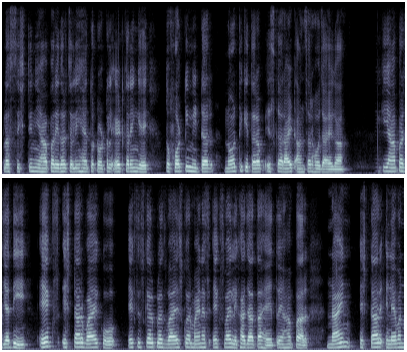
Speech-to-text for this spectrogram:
प्लस सिक्सटीन यहाँ पर इधर चली हैं तो टोटल ऐड करेंगे तो फोर्टी मीटर नॉर्थ की तरफ़ इसका राइट आंसर हो जाएगा। कि यहाँ पर यदि एक्स स्टार वाई को X square plus Y square minus X Y लिखा जाता है तो यहाँ पर नाइन स्टार इलेवन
